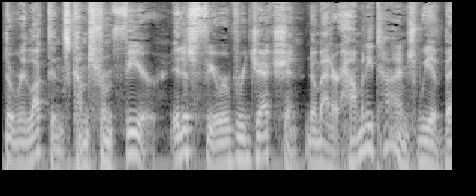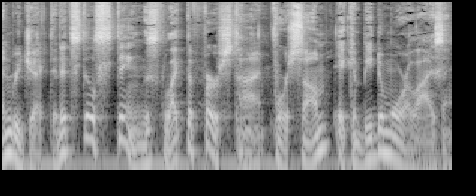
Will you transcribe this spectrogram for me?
The reluctance comes from fear. It is fear of rejection. No matter how many times we have been rejected, it still stings like the first time. For some, it can be demoralizing.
